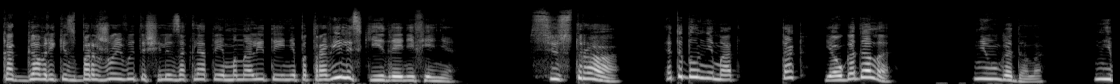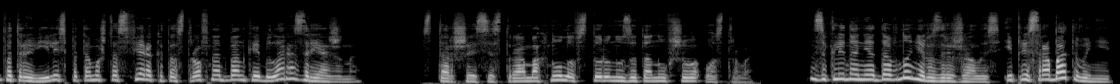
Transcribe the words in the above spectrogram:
Как гаврики с боржой вытащили заклятые монолиты и не потравились к ядрене фене? Сестра! Это был не мат. Так, я угадала? Не угадала. Не потравились, потому что сфера катастроф над банкой была разряжена. Старшая сестра махнула в сторону затонувшего острова. Заклинание давно не разряжалось, и при срабатывании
